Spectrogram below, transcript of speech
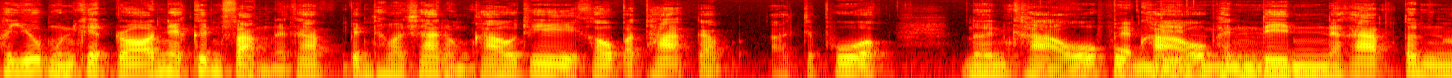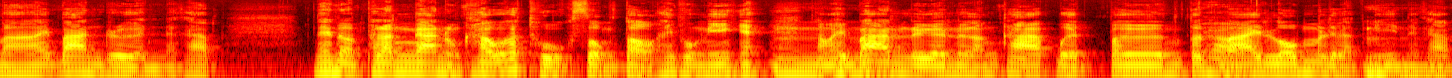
พายุหมุนเขตร้อนเนี่ยขึ้นฝั่งนะครับ เป็นธรรมชาติของเขาที่เขาปะทะกับอาจจะพวก เนินเขาภูเขาแผ่แผ่นนดิดินนนะครับ ต้นไม้บ้านเรือนนะครับแน่นอนพลังงานของเขาก็ถูกส่งต่อให้พวกนี้ไงอืมทำให้บ้านเรือนหลังคาเปิดเปิง ต้นไม้ครับล้มอะไรแบบนี้อืมนะครับ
